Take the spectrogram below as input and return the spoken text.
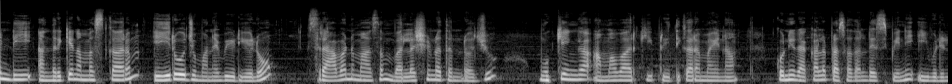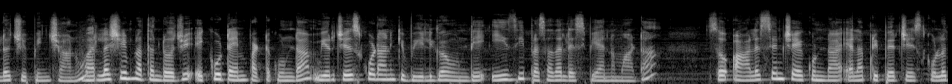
అండి అందరికీ నమస్కారం. ఈరోజు మన వీడియోలో శ్రావణ మాసం వరలక్ష్మి రోజు ముఖ్యంగా అమ్మవారికి ప్రీతికరమైన కొన్ని రకాల ప్రసాదాల రెసిపీని ఈ వీడియోలో చూపించాను. వరలక్ష్మి వ్రతం రోజు ఎక్కువ టైం పట్టకుండా మీరు చేసుకోవడానికి వీలుగా ఉండే ఈజీ ప్రసాదాల రెసిపీ అన్నమాట. సో ఆలస్యం చేయకుండా ఎలా ప్రిపేర్ చేసుకోవాలో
